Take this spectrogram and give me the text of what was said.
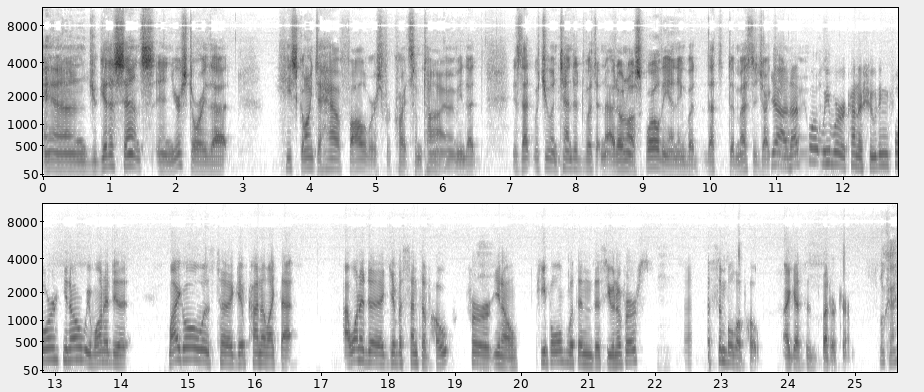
and you get a sense in your story that he's going to have followers for quite some time. I mean that is that what you intended with it? And I don't want to spoil the ending, but that's the message I. Yeah, that's what with. we were kind of shooting for. You know, we wanted to. My goal was to give kind of like that. I wanted to give a sense of hope for you know people within this universe. A symbol of hope, I guess, is a better term. Okay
